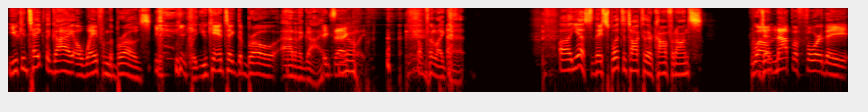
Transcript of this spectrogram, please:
you can take the guy away from the bros but you can't take the bro out of the guy you know? exactly. something like that uh yes they split to talk to their confidants Well, Jen- not before they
